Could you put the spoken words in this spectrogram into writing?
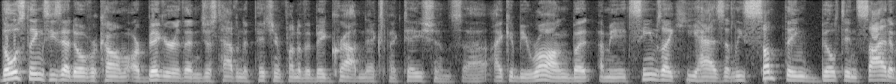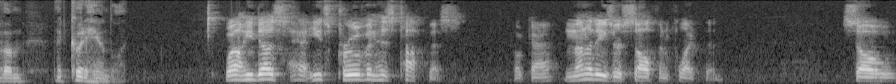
those things he's had to overcome are bigger than just having to pitch in front of a big crowd and expectations. Uh, I could be wrong, but I mean, it seems like he has at least something built inside of him that could handle it. Well, he does. He's proven his toughness. Okay, none of these are self-inflicted. So,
